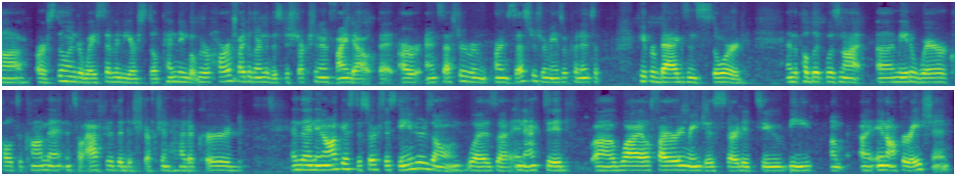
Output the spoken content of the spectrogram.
uh, are still underway. 70 are still pending. But we were horrified to learn of this destruction and find out that our ancestor our ancestors' remains were put into paper bags and stored and the public was not uh, made aware or called to comment until after the destruction had occurred. And then in August, the surface danger zone was uh, enacted uh, while firing ranges started to be um, uh, in operation.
